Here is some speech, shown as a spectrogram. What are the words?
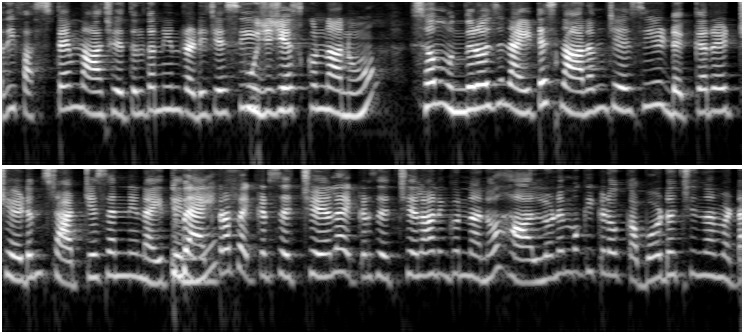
అది ఫస్ట్ టైం నా చేతులతో నేను రెడీ చేసి పూజ చేసుకున్నాను. సో ముందు రోజు నైటే స్నానం చేసి డెకరేట్ చేయడం స్టార్ట్ చేశాను నేను అయితే బ్యాక్ డ్రాప్ ఎక్కడ సెట్ చేయాలా ఎక్కడ సెట్ చేయాలా అనుకున్నాను. హాల్లోనే మాకు ఇక్కడ ఒక కబోర్డ్ వచ్చిందనమాట.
